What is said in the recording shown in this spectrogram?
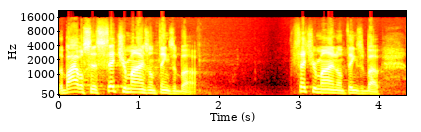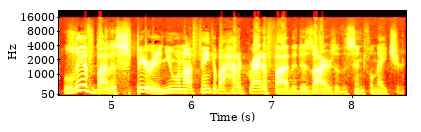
the Bible says, set your minds on things above. Set your mind on things above. Live by the Spirit, and you will not think about how to gratify the desires of the sinful nature.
